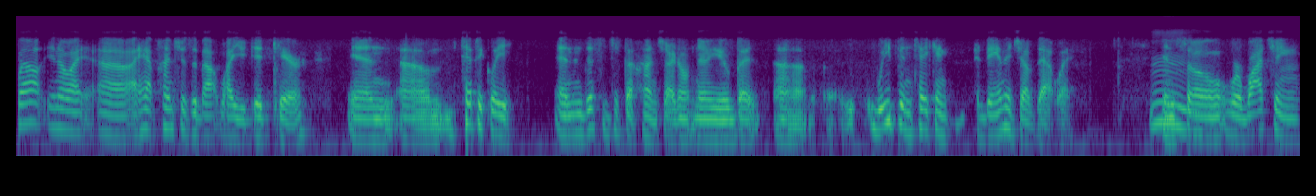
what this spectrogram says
well, you know, I uh, I have hunches about why you did care, and um, typically and this is just a hunch, I don't know you, but uh, we've been taken advantage of that way. Mm. And so we're watching,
